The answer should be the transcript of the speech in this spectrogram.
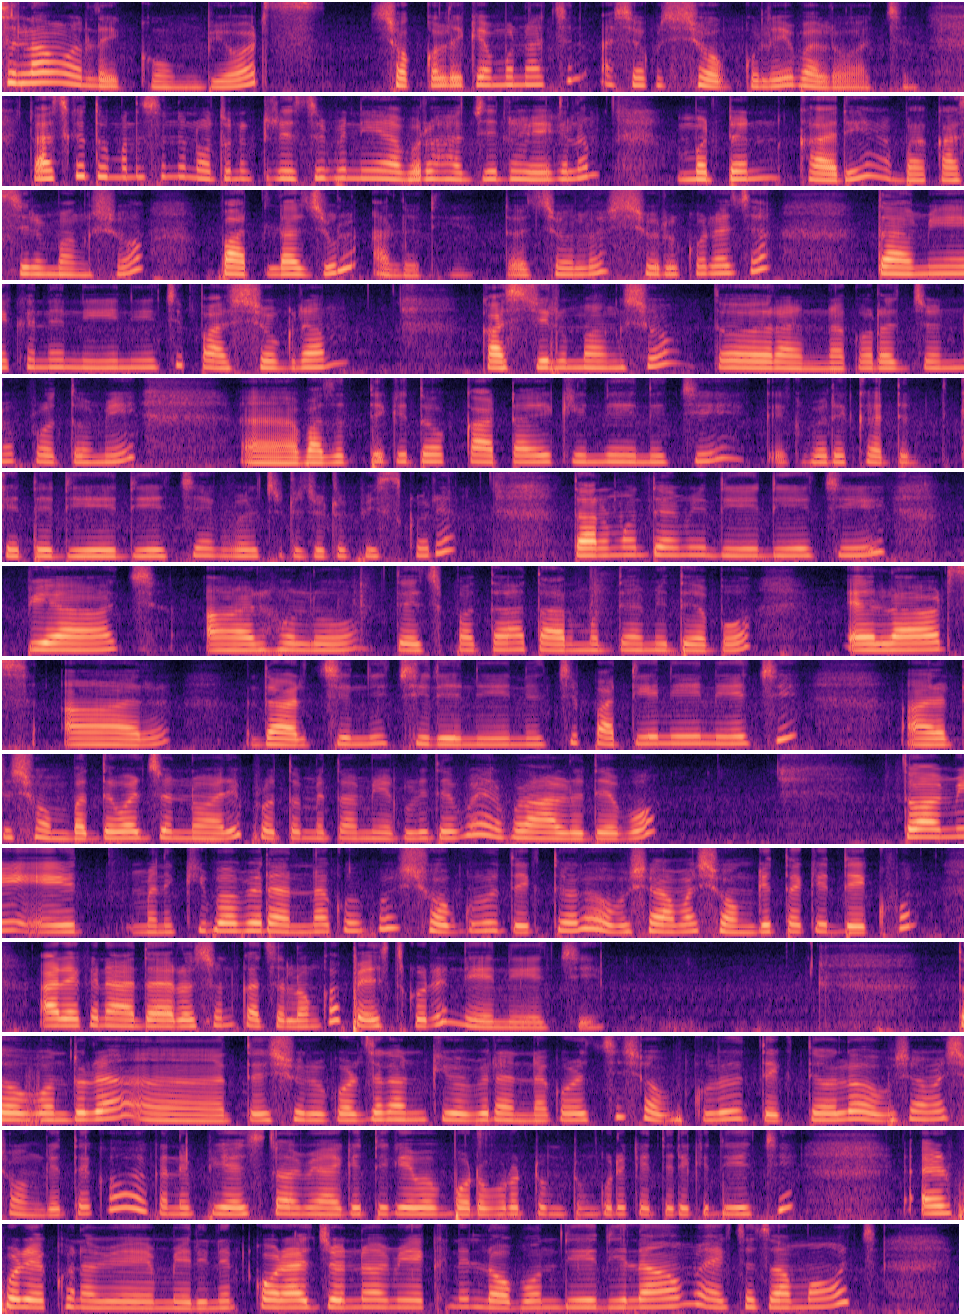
আসসালামু আলাইকুম ভিউয়ার্স। সকলে কেমন আছেন? আশা করছি সকলেই ভালো আছেন। তো আজকে তোমাদের সামনে নতুন একটা রেসিপি নিয়ে আবারও হাজির হয়ে গেলাম। মটন কারি বা কাশির মাংস, পাতলা ঝুল, আলু দিয়ে। তো চলো শুরু করা যাক। তো আমি এখানে নিয়ে নিয়েছি পাঁচশো গ্রাম কাশির মাংস। তো রান্না করার জন্য প্রথমে বাজার থেকে তো কাটাই কিনে এনেছি। একবারে কেটে কেটে দিয়ে দিয়েছি। একবারে ছোটো ছোটো পিস করে। তার মধ্যে আমি দিয়ে দিয়েছি পেঁয়াজ আর হলো তেজপাতা, তার মধ্যে আমি দেব এলাচ আর দারচিনি, চিড়ে নিয়ে নিয়েছি, পাটিয়ে নিয়ে নিয়েছি। আর একটু সম্বাদ দেওয়ার জন্য আরই প্রথমে তো আমি এগুলি দেবো, এরপর আলু দেব। তো আমি এই মানে কীভাবে রান্না করব সবগুলো দেখতে হলে অবশ্যই আমার সঙ্গে তাকে দেখুন। আর এখানে আদা, রসুন, কাঁচা লঙ্কা পেস্ট করে নিয়ে নিয়েছি। তো বন্ধুরা তো শুরু করা যাক, আমি কীভাবে রান্না করেছি সবগুলো দেখতে হলে অবশ্যই আমার সঙ্গে থেকেও এখানে পেঁয়াজ তো আমি আগে থেকে এবার বড়ো বড়ো টুমটুম করে কেটে রেখে দিয়েছি। এরপর এখন আমি মেরিনেট করার জন্য আমি এখানে লবণ দিয়ে দিলাম এক চা চামচ,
